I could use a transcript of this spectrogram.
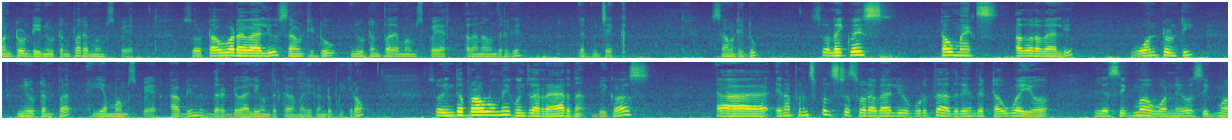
one twenty newton per mm square so டவ்வோட value seventy two newton per mm square அதானே வந்திருக்கு? Let me check seventy two so likewise tau max அதோட value one twenty newton per mm square அப்படின்னு இந்த ரெண்டு வேல்யூ வந்திருக்கிற மாதிரி கண்டுபிடிக்கிறோம். ஸோ இந்த ப்ராப்ளமே கொஞ்சம் ரேர் தான். பிகாஸ் uh, ஏன்னா பிரின்சிபல் ஸ்ட்ரெஸ்ஸோட வேல்யூ கொடுத்து அதுலேருந்து டவ்வையோ இல்லை சிக்மா ஒன்னையோ சிக்மா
